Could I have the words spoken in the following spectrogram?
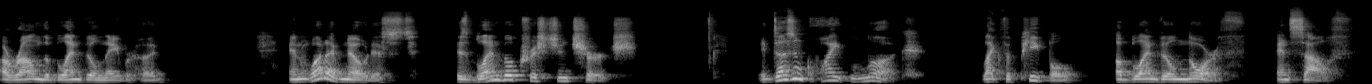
around the Blendville neighborhood. And what I've noticed is Blendville Christian Church, it doesn't quite look like the people of Blendville North and South.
